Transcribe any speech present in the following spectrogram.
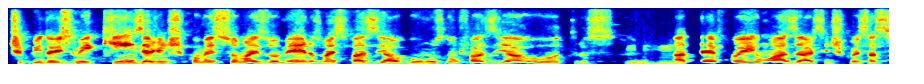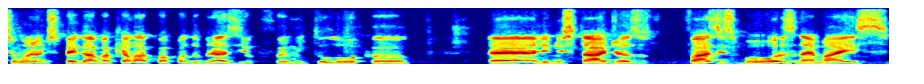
Tipo, em 2015 a gente começou mais ou menos, mas fazia alguns, não fazia outros. Uhum. Até foi um azar. Se a gente começasse um ano antes, pegava aquela Copa do Brasil, que foi muito louca é, ali no estádio as fases boas, né? Mas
